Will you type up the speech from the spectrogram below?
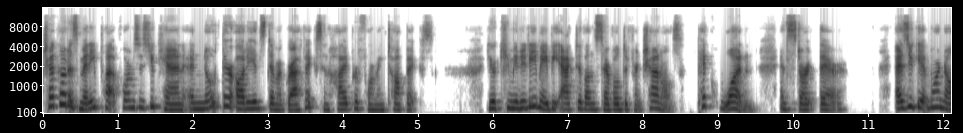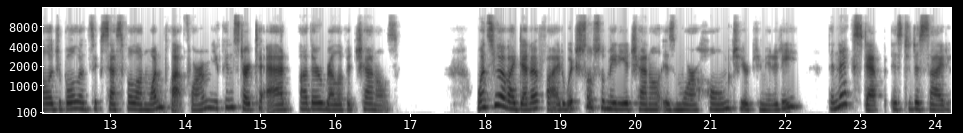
Check out as many platforms as you can and note their audience demographics and high performing topics. Your community may be active on several different channels. Pick one and start there. As you get more knowledgeable and successful on one platform, you can start to add other relevant channels. Once you have identified which social media channel is more home to your community, the next step is to decide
